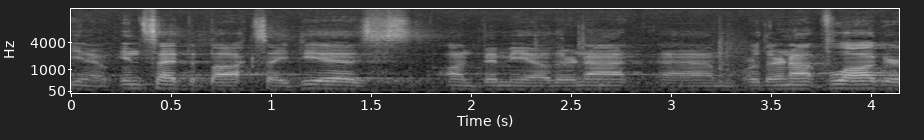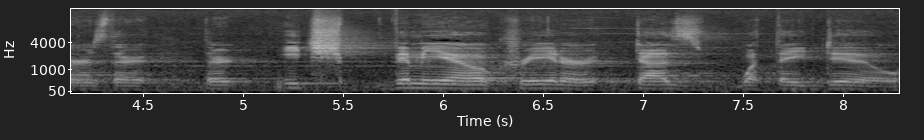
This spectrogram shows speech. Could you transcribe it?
you know, inside the box ideas on Vimeo. They're not, um, or they're not vloggers. They're, they're, each Vimeo creator does what they do,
